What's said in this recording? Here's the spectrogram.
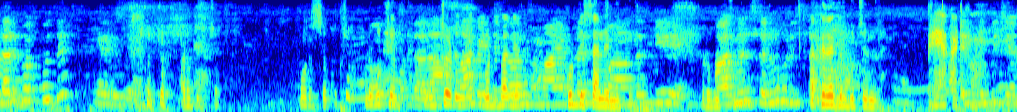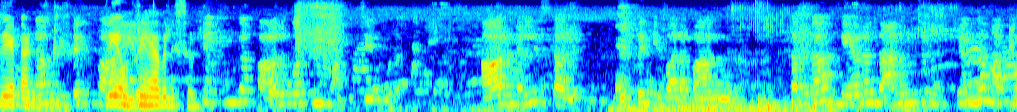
సరిపోకపోతే కూర్చో అడు కూర్చో. కూర్చో కూర్చో. ఇక్కడ కూర్చోండి. కూర్చోడు గుడ్ బాగా సెలవు అక్క దగ్గర కూర్చుంది ప్రియా కటివా ప్రియ బిడ్డకి ప్రియ ప్రియా పిలుస్తుంది. ముఖ్యంగా పాలు కోసం మాకు ఇచ్చేది కూడా. ఆరు నెలలు ఇస్తారు. బిడ్డకి ఇవ్వాల పాలు? కనుక కేవలం దాని గురించి ముఖ్యంగా మాకు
